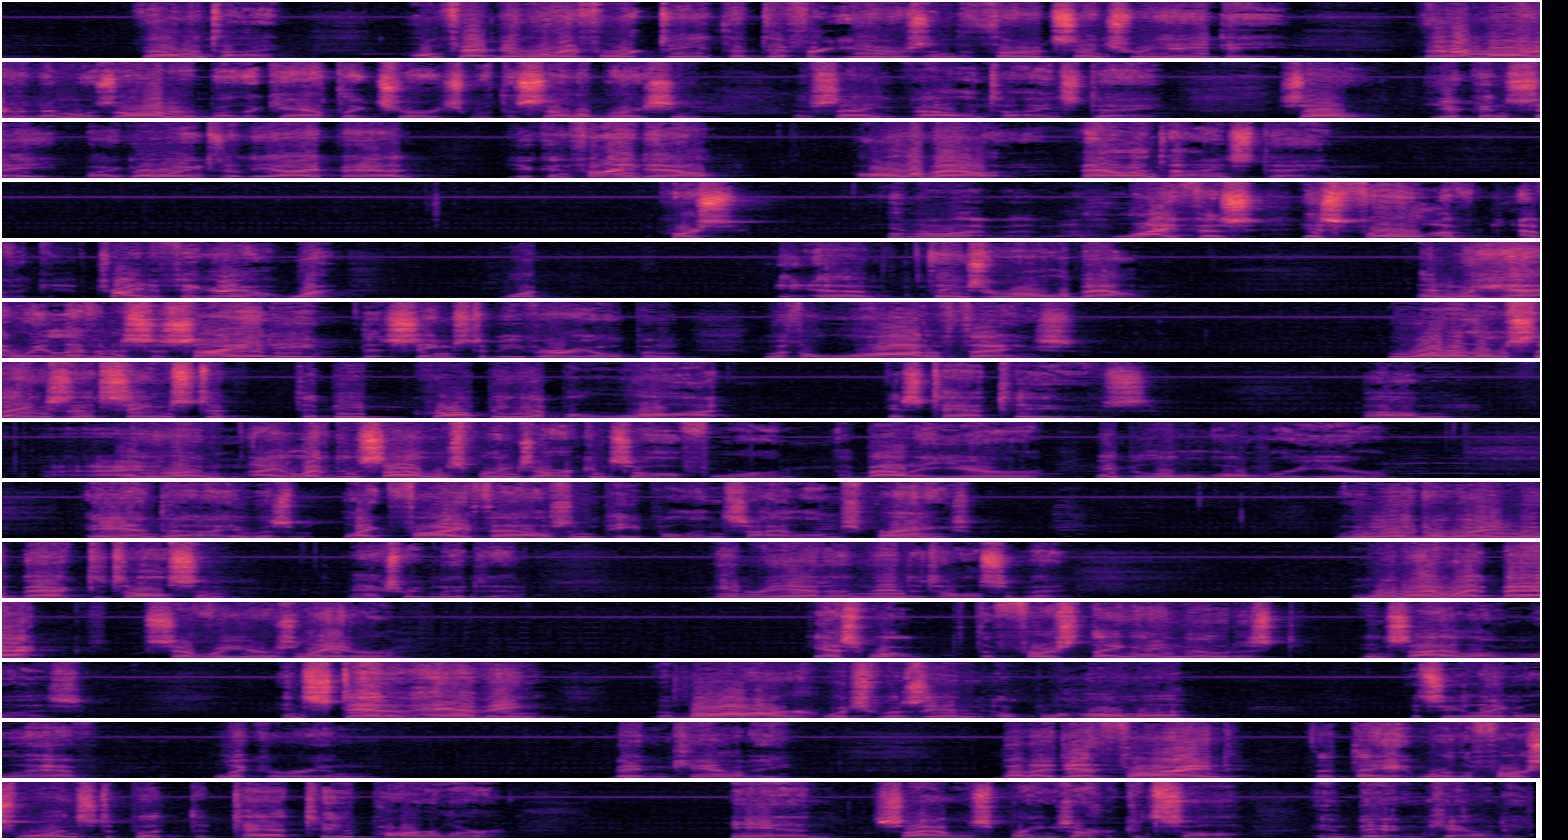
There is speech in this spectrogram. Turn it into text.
Valentine, on February 14th of different years in the 3rd century AD. Their martyrdom was honored by the Catholic Church with the celebration of St. Valentine's Day. So, you can see, by going to the iPad, you can find out all about Valentine's Day. Of course, you know, life is, is full of, of trying to figure out what, what uh, things are all about. And we, ha- we live in a society that seems to be very open with a lot of things. One of those things that seems to, to be cropping up a lot is tattoos. Um, I, um, I lived in Siloam Springs, Arkansas for about a year, maybe a little over a year. And uh, it was like 5,000 people in Siloam Springs. We moved away, moved back to Tulsa. Actually, moved to Henrietta and then to Tulsa. But when I went back several years later, guess what the first thing I noticed in Siloam was? Instead of having the bar, which was in Oklahoma, it's illegal to have liquor in Benton County, but I did find that they were the first ones to put the tattoo parlor in Siloam Springs, Arkansas, in Benton County.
